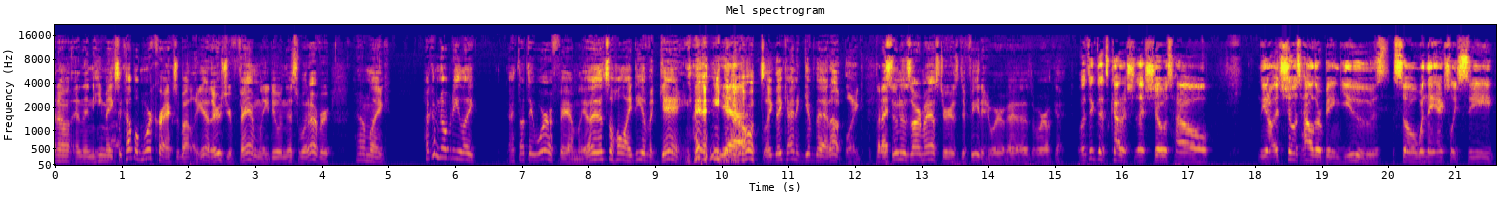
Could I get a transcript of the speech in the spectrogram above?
and uh, and then he makes a couple more cracks about like, "Yeah, there's your family doing this, whatever." And I'm like, "How come nobody like I thought they were a family. That's the whole idea of a gang. you Yeah. know, it's like they kind of give that up. Like But as I- soon as our master is defeated, we're uh, we're okay. Well, I think that's kind of that shows how you know it shows how they're being used. So when they actually see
